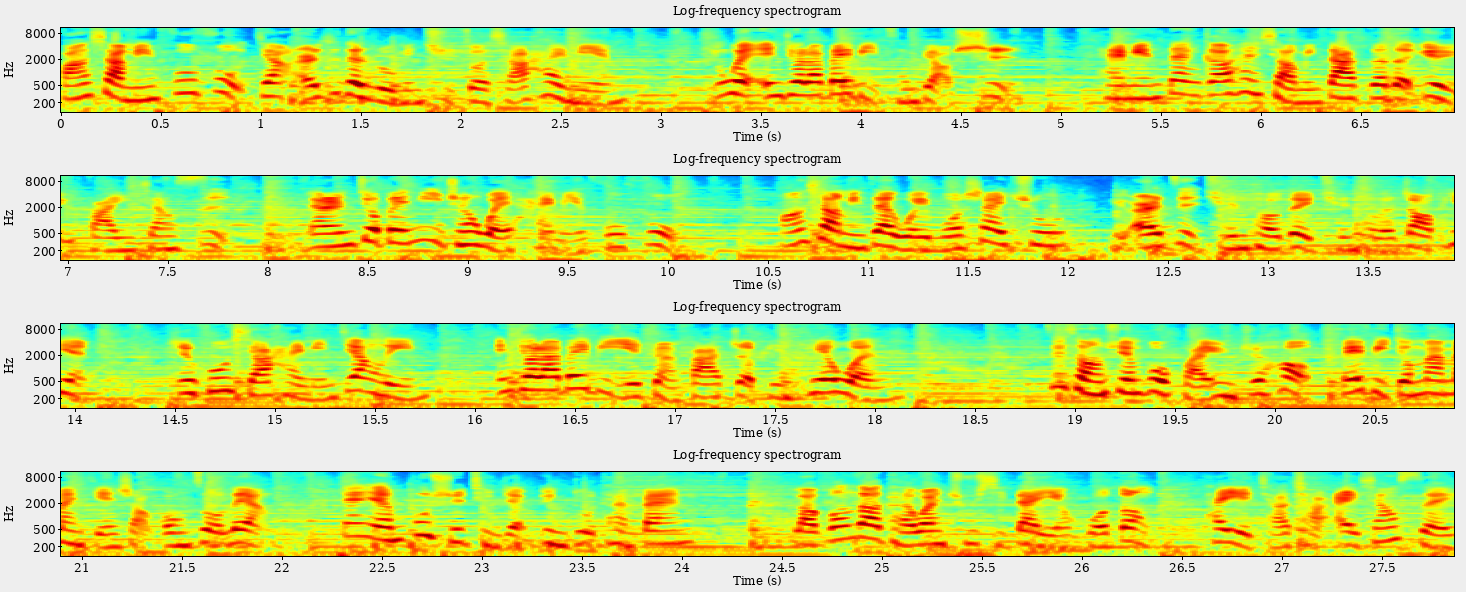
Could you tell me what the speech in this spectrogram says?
黄晓明夫妇将儿子的乳名取作小海绵，因为 Angelababy 曾表示，海绵蛋糕和小明大哥的粤语发音相似。两人就被昵称为“海绵夫妇”。黄晓明在微博晒出与儿子拳头对拳头的照片，直呼小海绵降临。Angelababy 也转发这篇贴文。自从宣布怀孕之后，Baby 就慢慢减少工作量，但仍不时请着孕肚探班。老公到台湾出席代言活动，她也悄悄爱相随。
